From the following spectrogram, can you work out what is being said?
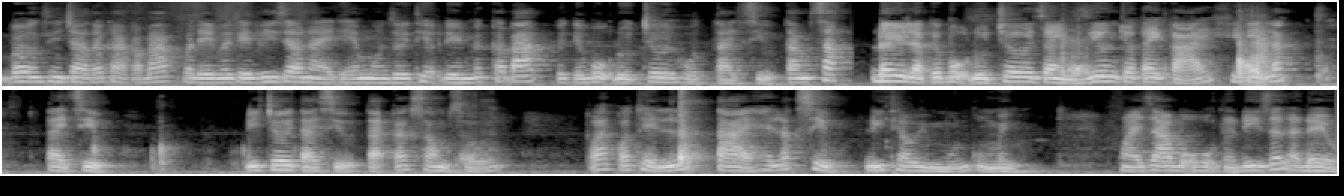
Vâng, xin chào tất cả các bác và đến với cái video này thì em muốn giới thiệu đến với các bác về cái bộ đồ chơi hột tài xỉu tam sắc. Đây là cái bộ đồ chơi dành riêng cho tay cái khi đi lắc tài xỉu, đi chơi tài xỉu tại các sòng sới. Các bác có thể lắc tài hay lắc xỉu đi theo ý muốn của mình. Ngoài ra bộ hột nó đi rất là đều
